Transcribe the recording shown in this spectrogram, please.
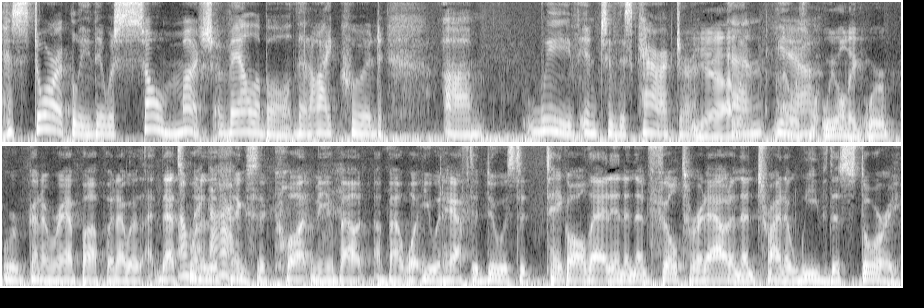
Historically, there was so much available that I could um, weave into this character. Yeah, and yeah, was, we only we're, we're going to wrap up, but I was that's Oh one of the things that caught me about about what you would have to do is to take all that in and then filter it out and then try to weave this story.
